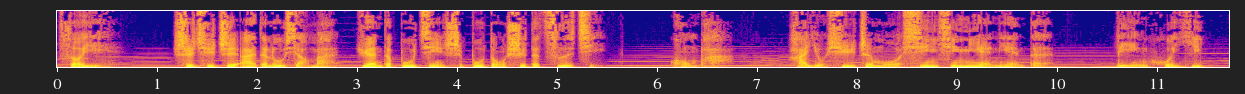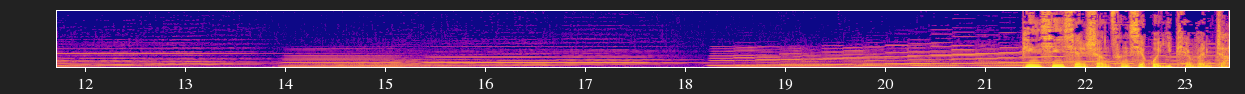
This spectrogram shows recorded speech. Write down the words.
所以，失去挚爱的陆小曼怨的不仅是不懂事的自己，恐怕还有徐志摩心心念念的林徽因。冰心先生曾写过一篇文章，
